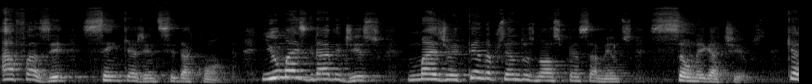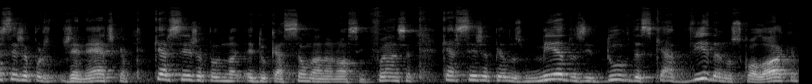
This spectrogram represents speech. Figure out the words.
a fazer sem que a gente se dê conta. E o mais grave disso, mais de 80% dos nossos pensamentos são negativos quer seja por genética, quer seja por educação lá na nossa infância, quer seja pelos medos e dúvidas que a vida nos coloca,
